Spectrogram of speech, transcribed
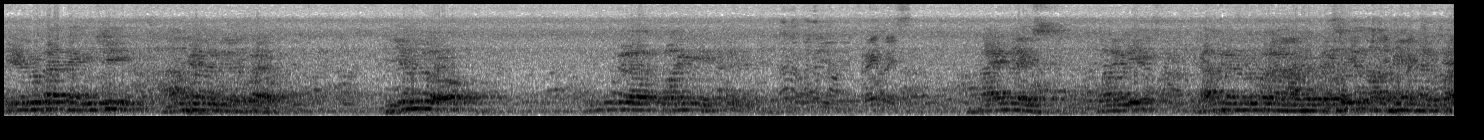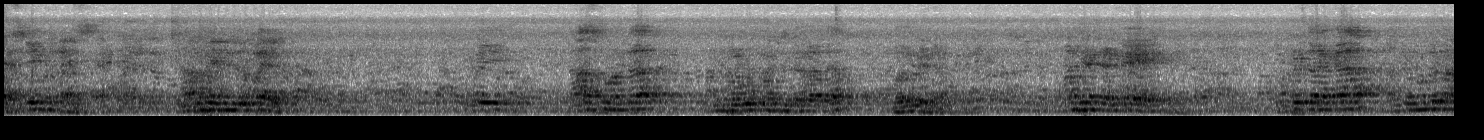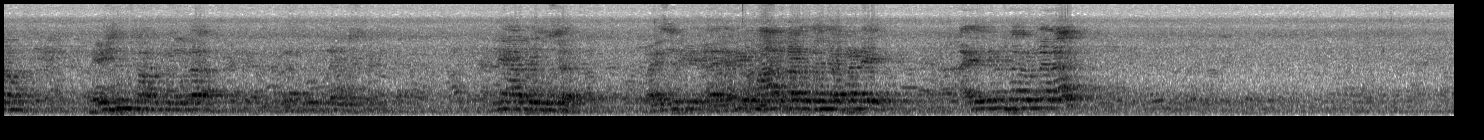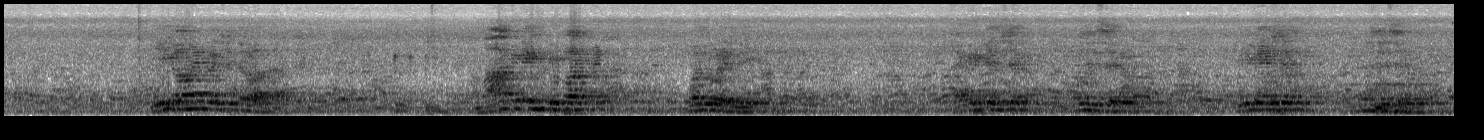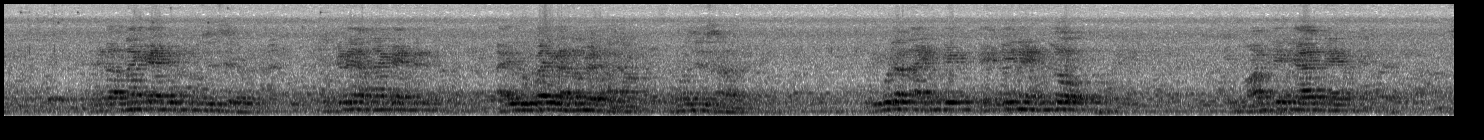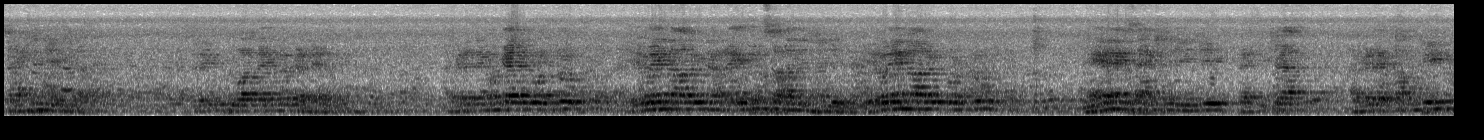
ఏడు రూపాయలు తగ్గించి నలభై తొమ్మిది రూపాయలు బియ్యంలో ఇంకొక క్వాలిటీ ఏంటంటే fried rice. Fried rice quality యాభై రెండు రూపాయలు నలభై పైసలు నలభై ఎనిమిది రూపాయలు స్టీమ్ రైస్ నలభై ఎనిమిది రూపాయలు. రాష్ట్రం అంతా మన ప్రభుత్వం వచ్చిన తర్వాత మరి ఇప్పటిదాకా అంతకుముందు మనం రేషన్ షాపులు కూడా అన్ని ఆపే చూశారు. వైసీపీ అవన్నీ మాట్లాడదని చెప్పండి. ఐదు నిమిషాలు ఉన్నారా? ఈ గవర్నమెంట్ వచ్చిన తర్వాత మార్కెటింగ్ డిపార్ట్మెంట్ మొదలుపడింది. అగ్రికల్చర్ మూసేశారు. ఇరిగేషన్ మూసేశారు ఇక్కడ అన్నా క్యాంటీన్ ఇక్కడే అన్నా క్యాంటీన్ ఐదు రూపాయలకి అన్నం పెడుతున్నాం. మూసేసినారు ఇది కూడా నైన్టీన్ ఎయిటీన్ ఎండ్లో మార్కెటింగ్ యాక్ట్ శాంక్షన్ చేసినారు సరే ఇప్పుడు టైంలో కట్టారు. అక్కడ నిమ్మకాయల కొట్టు ఇరవై నాలుగు రైతులకు సంబంధించిన ఇరవై నాలుగు కొట్టు నేనే శాంక్షన్ చేసి కట్టించా. అక్కడ కంప్లీట్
